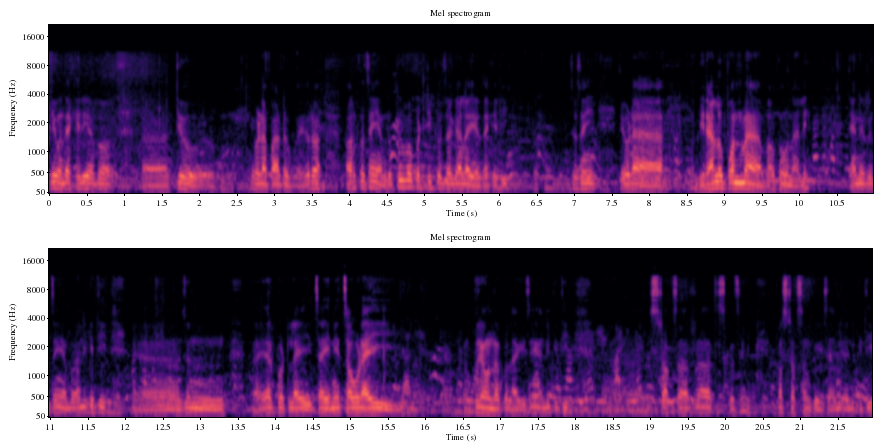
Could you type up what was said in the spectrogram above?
के भन्दाखेरि अब त्यो एउटा पाटो भयो र अर्को चाहिँ हाम्रो पूर्वपट्टिको जग्गालाई हेर्दाखेरि त्यो चाहिँ एउटा भिरालोपनमा भएको हुनाले त्यहाँनिर चाहिँ अब अलिकति जुन एयरपोर्टलाई चाहिने चौडाइ पुर्याउनको लागि चाहिँ अलिकति स्ट्रक्चर र त्यसको चाहिँ कन्स्ट्रक्सनको हिसाबले अलिकति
